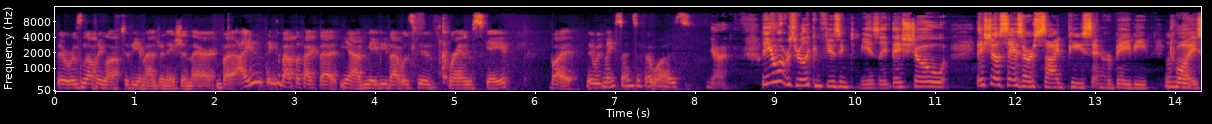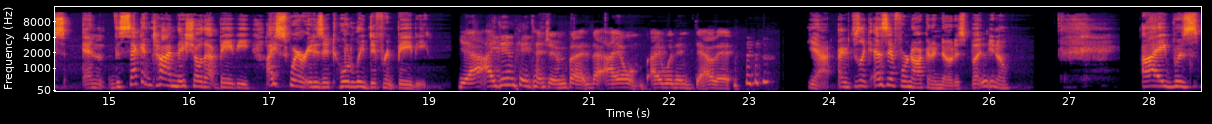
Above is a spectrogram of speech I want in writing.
there was nothing left to the imagination there. But I didn't think about the fact that yeah, maybe that was his grand escape. But it would make sense if it was. Yeah. You know what was really confusing to me is like they show they show Cesar's side piece and her baby mm-hmm. twice, and the second time they show that baby, I swear it is a totally different baby. Yeah, I didn't pay attention, but that I don't. I wouldn't doubt it. Yeah, I was like as if we're not going to notice, but you know, I was.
